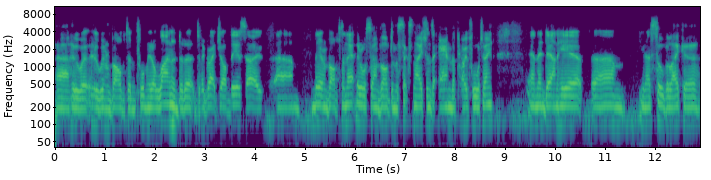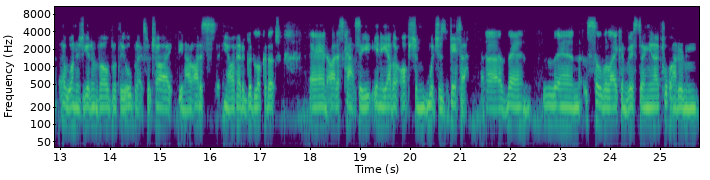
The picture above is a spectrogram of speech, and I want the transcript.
uh, who were who were involved in Formula One and did a did a great job there. So um, they're involved in that. They're also involved in the Six Nations and the Pro 14. And then down here, um, you know, Silver Lake are, are, wanting to get involved with the All Blacks, which I, you know, I just, you know, I've had a good look at it, and I just can't see any other option which is better uh, than than Silver Lake investing, you know, four hundred and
